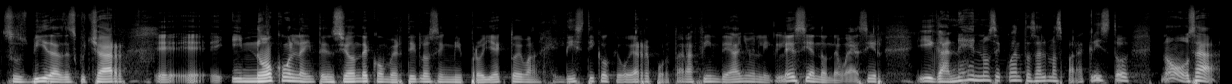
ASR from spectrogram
sus vidas, de escuchar eh, eh, y no con la intención de convertirlos en mi proyecto evangelístico que voy a reportar a fin de año en la iglesia, en donde voy a decir, y gané no sé cuántas almas para Cristo. No, o sea,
